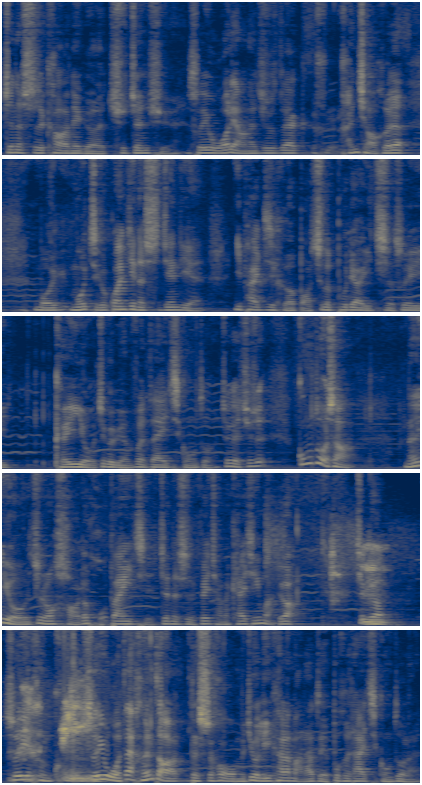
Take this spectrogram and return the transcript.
真的是靠那个去争取。所以我俩呢就是在很很巧合的某一某几个关键的时间点一拍即合，保持了步调一致，所以可以有这个缘分在一起工作。这个其实工作上能有这种好的伙伴一起，真的是非常的开心嘛，对吧？这个。嗯所以很酷，所以我在很早的时候我们就离开了马大嘴，不和他一起工作了，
